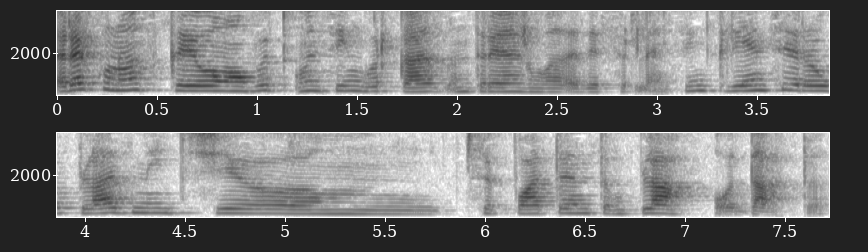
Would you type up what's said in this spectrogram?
Recunosc că eu am avut un singur caz în trei ani jumătate de freelancing. Clienții răuplatnici um, se poate întâmpla odată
